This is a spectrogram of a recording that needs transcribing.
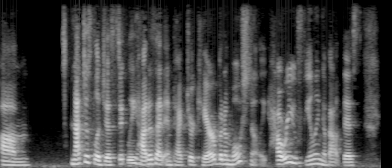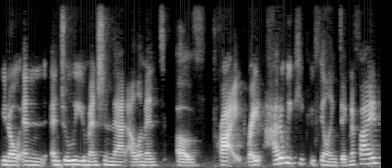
Um, not just logistically how does that impact your care but emotionally how are you feeling about this you know and and julie you mentioned that element of pride right how do we keep you feeling dignified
